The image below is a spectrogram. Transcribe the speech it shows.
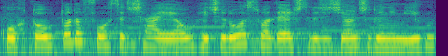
cortou toda a força de Israel, retirou a sua destra de diante do inimigo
